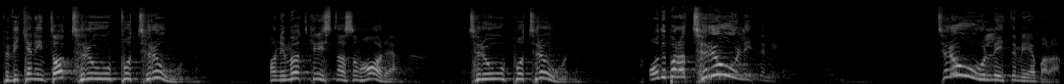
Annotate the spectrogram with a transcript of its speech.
För vi kan inte ha tro på tron. Har ni mött kristna som har det? Tro på tron. Om du bara tror lite mer. Tro lite mer bara.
